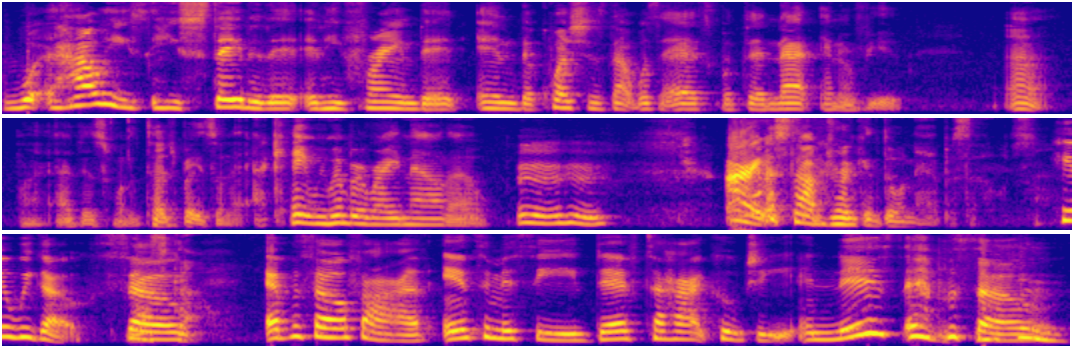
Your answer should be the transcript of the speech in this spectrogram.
what, how he he stated it and he framed it in the questions that was asked within that interview. Uh, I just want to touch base on that. I can't remember right now though. Mm-hmm. All right, let's stop drinking during the episodes. Here we go. So episode five, intimacy, death to hot coochie. In this episode,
